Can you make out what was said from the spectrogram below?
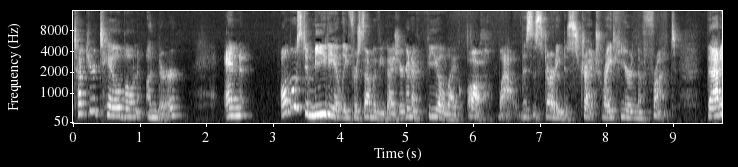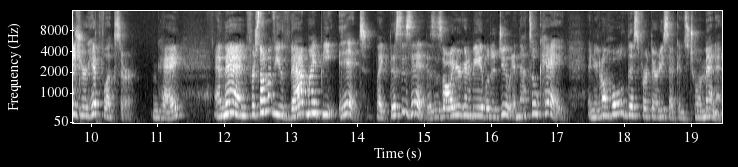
Tuck your tailbone under and almost immediately for some of you guys, you're gonna feel like, oh, wow, this is starting to stretch right here in the front. That is your hip flexor, okay? And then for some of you, that might be it. Like this is it. This is all you're gonna be able to do, and that's okay. And you're gonna hold this for 30 seconds to a minute.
